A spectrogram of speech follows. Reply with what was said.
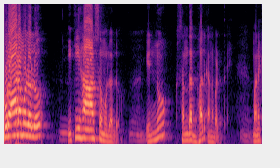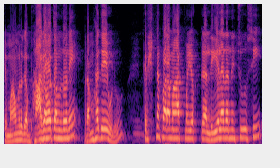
పురాణములలో ఇతిహాసములలో ఎన్నో సందర్భాలు కనబడతాయి. మనకి మామూలుగా భాగవతంలోనే బ్రహ్మదేవుడు కృష్ణ పరమాత్మ యొక్క లీలలను చూసి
